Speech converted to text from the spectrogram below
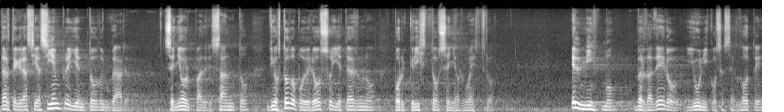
darte gracias siempre y en todo lugar. Señor Padre Santo, Dios Todopoderoso y Eterno, por Cristo Señor nuestro. Él mismo, verdadero y único sacerdote,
